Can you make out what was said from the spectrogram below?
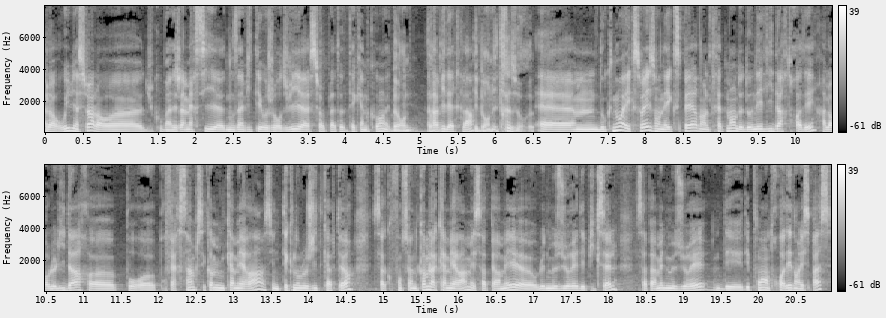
Alors oui, bien sûr. Alors euh, du coup, ben, déjà merci de nous inviter aujourd'hui euh, sur le plateau de Tech Co. On est Ben, on- ravis d'être là. Eh ben, on est très heureux. Euh, donc nous à Xways, on est expert dans le traitement de données lidar 3D. Alors le lidar, euh, pour euh, pour faire simple, c'est comme une caméra, c'est une technologie de capteur. Ça fonctionne comme la caméra, mais ça permet euh, au lieu de mesurer des pixels, ça permet de mesurer des, des points en 3D dans l'espace.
